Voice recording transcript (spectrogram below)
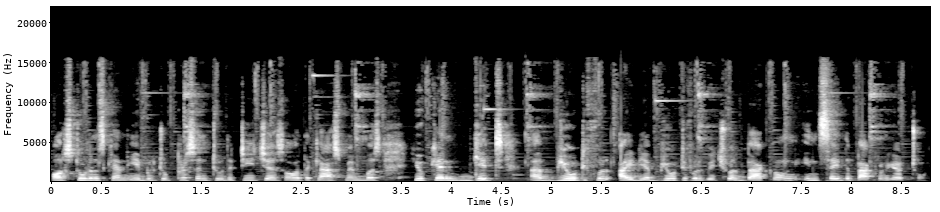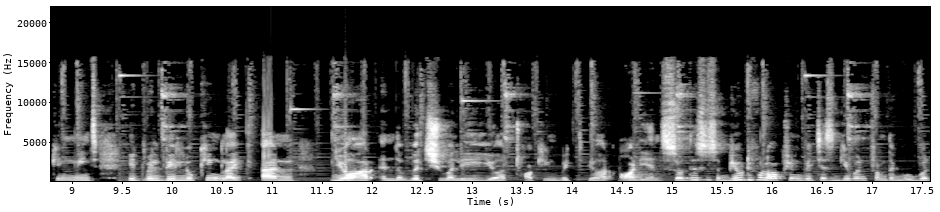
or students can able to present to the teachers or the class members. You can get a beautiful idea beautiful visual background. Inside the background you're talking means it will be looking like an you are in the virtually you are talking with your audience. So this is a beautiful option which is given from the google.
